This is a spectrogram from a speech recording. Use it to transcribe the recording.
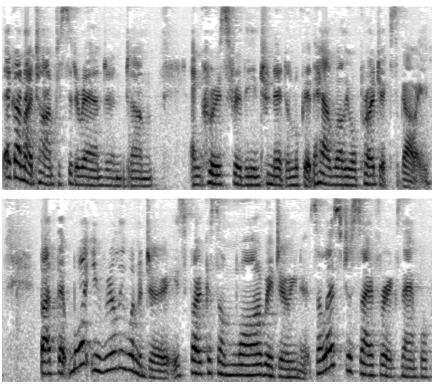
they've got no time to sit around and um, and cruise through the internet and look at how well your projects are going. But that what you really want to do is focus on why we're doing it. So let's just say, for example,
